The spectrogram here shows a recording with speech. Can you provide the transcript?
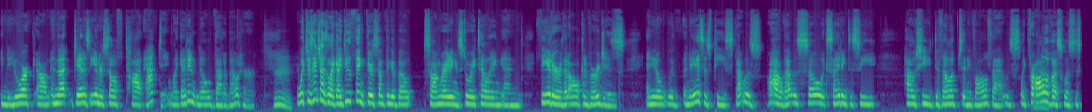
in New York. Um, and that Janis Ian herself taught acting. Like I didn't know that about her, hmm. which is interesting. Like I do think there's something about songwriting and storytelling and theater that all converges and, you know, with Anais's piece, that was, wow, that was so exciting to see how she developed and evolved that. It was like, for yeah. all of us, was just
